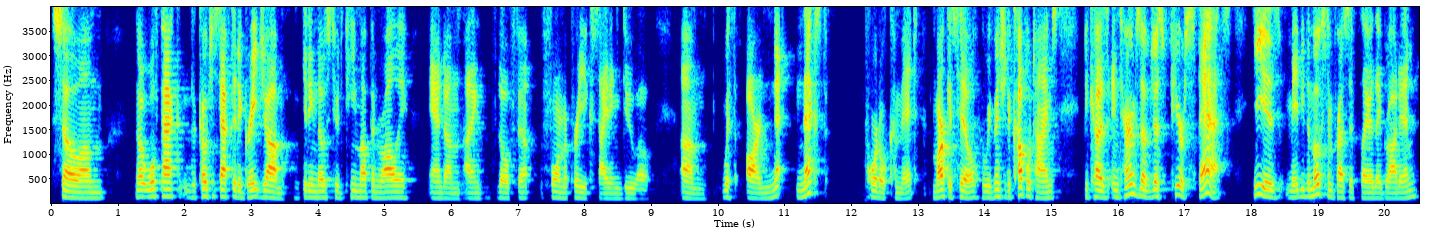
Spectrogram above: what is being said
So um, no, Wolfpack, the coaching staff did a great job getting those two to team up in Raleigh, and um, I think they'll f- form a pretty exciting duo. Um, with our ne- next portal commit, Marcus Hill, who we've mentioned a couple times, because in terms of just pure stats, he is maybe the most impressive player they brought in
